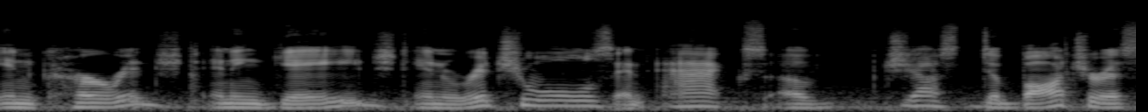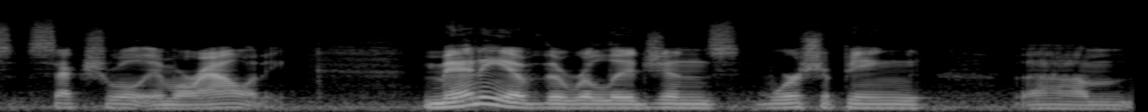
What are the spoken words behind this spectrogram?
encouraged, and engaged in rituals and acts of just debaucherous sexual immorality. Many of the religions worshiping um,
